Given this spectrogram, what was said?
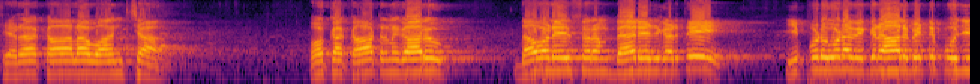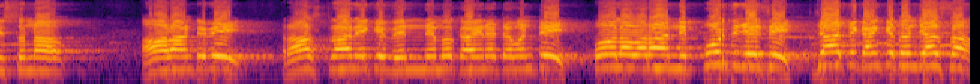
చిరకాల వాంఛ. ఒక కాటన్ గారు ధవళేశ్వరం బ్యారేజ్ కడితే ఇప్పుడు కూడా విగ్రహాలు పెట్టి పూజిస్తున్నాం. అలాంటిది రాష్ట్రానికి వెన్నెముక అయినటువంటి పోలవరాన్ని పూర్తి చేసి జాతికి అంకితం చేస్తాం.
